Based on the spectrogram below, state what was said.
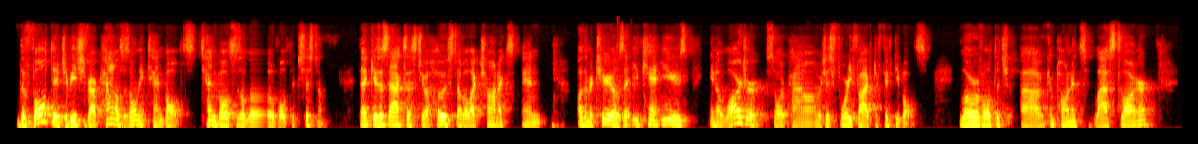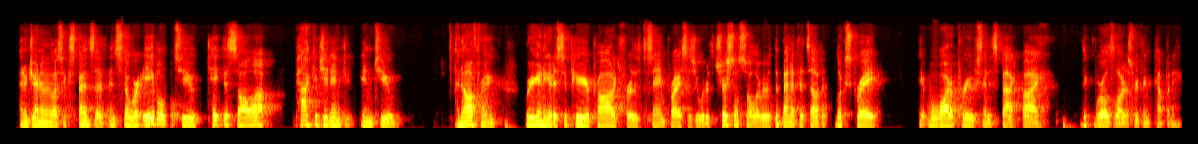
the voltage of each of our panels is only 10 volts. 10 volts is a low voltage system. That gives us access to a host of electronics and other materials that you can't use in a larger solar panel, which is 45 to 50 volts. Lower voltage uh, components last longer and are generally less expensive. And so we're able to take this all up, package it into, into an offering where you're going to get a superior product for the same price as you would with traditional solar with the benefits of it. Looks great, it waterproofs, and it's backed by the world's largest roofing company.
